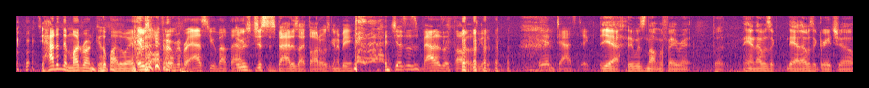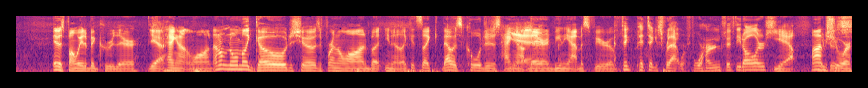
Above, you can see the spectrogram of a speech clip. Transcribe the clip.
How did the mud run go, by the way? It was I remember I asked you about that. It was just as bad as I thought it was gonna be. just as bad as I thought it was going to be. Fantastic. yeah, it was not my favorite, but man, that was a yeah, that was a great show. It was fun. We had a big crew there. Yeah. Hanging out in the lawn. I don't normally go to shows if we're in the lawn, but you know, like it's like that was cool to just hang out there and be in the atmosphere of I think pit tickets for that were four hundred and fifty dollars. Yeah. I'm sure.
